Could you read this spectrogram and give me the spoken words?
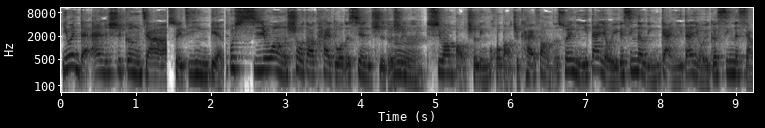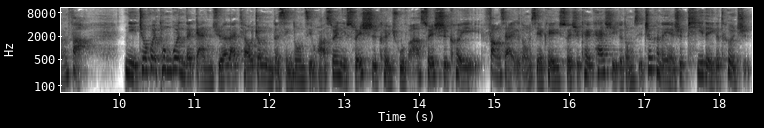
因为你的 N 是更加随机应变，不希望受到太多的限制的，是希望保持灵活、保持开放的。所以你一旦有一个新的灵感，一旦有一个新的想法，你就会通过你的感觉来调整你的行动计划。所以你随时可以出发，随时可以放下一个东西，也可以随时可以开始一个东西。这可能也是 P 的一个特质，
